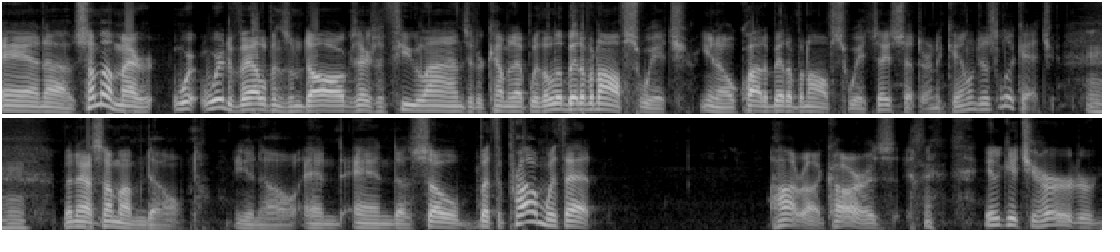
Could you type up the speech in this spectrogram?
And uh, some of them are we're, we're developing some dogs. There's a few lines that are coming up with a little bit of an off switch, you know, quite a bit of an off switch. They sit there in the kennel and just look at you. But now some of them don't, you know, and and uh, so. But the problem with that hot rod car is it'll get you hurt or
